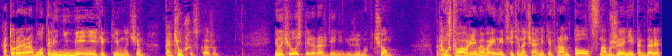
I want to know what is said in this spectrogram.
которые работали не менее эффективно, чем «Катюши», скажем. И началось перерождение режима. В чем? Потому что во время войны все эти начальники фронтов, снабжения и так далее,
